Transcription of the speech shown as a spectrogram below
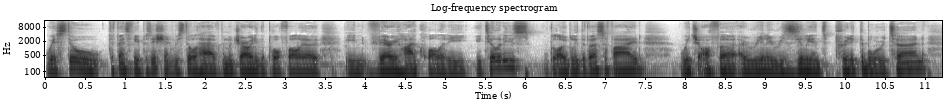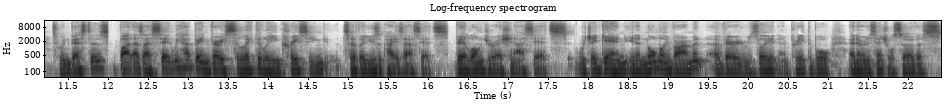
We're still defensively positioned. We still have the majority of the portfolio in very high quality utilities, globally diversified which offer a really resilient, predictable return to investors. But as I said, we have been very selectively increasing to the user pays assets. They're long duration assets, which again, in a normal environment, are very resilient and predictable and are an essential service.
